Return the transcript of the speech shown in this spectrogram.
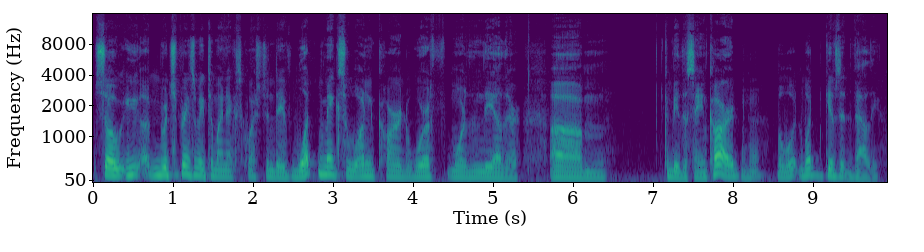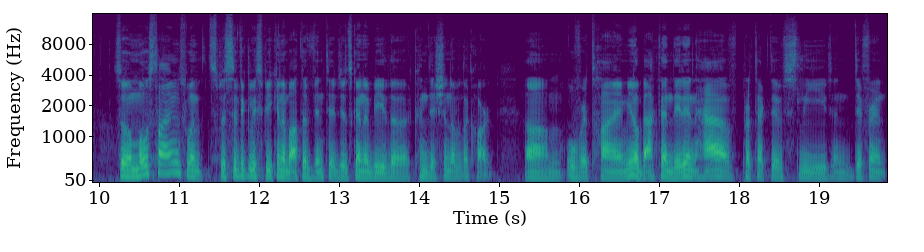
So, you, uh, which brings me to my next question, Dave. What makes one card worth more than the other? Um, could be the same card, Mm-hmm. but what what gives it value? So most times, when specifically speaking about the vintage, it's going to be the condition of the card. Um, over time, you know, back then they didn't have protective sleeves and different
